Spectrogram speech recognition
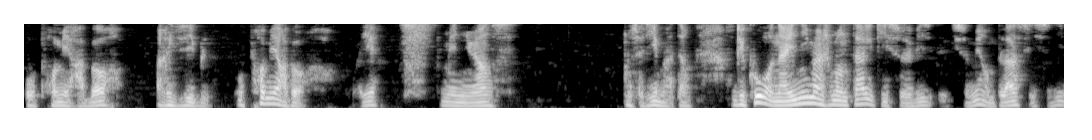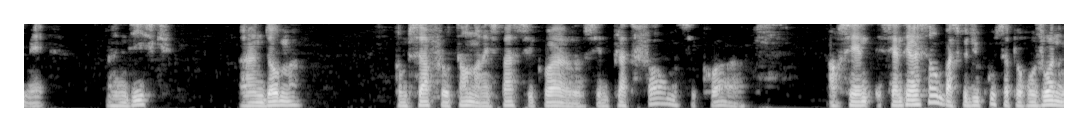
au premier abord, risible. Au premier abord, vous voyez, mes nuances. On se dit, mais attends, du coup, on a une image mentale qui se, met en place, il se dit, mais un disque, un dôme, comme ça, flottant dans l'espace, c'est quoi euh, C'est une plateforme C'est quoi euh? Alors c'est intéressant parce que du coup, ça peut rejoindre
